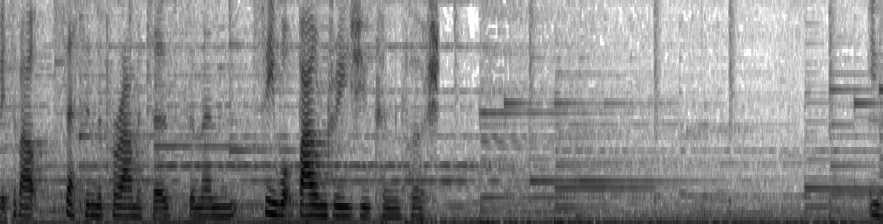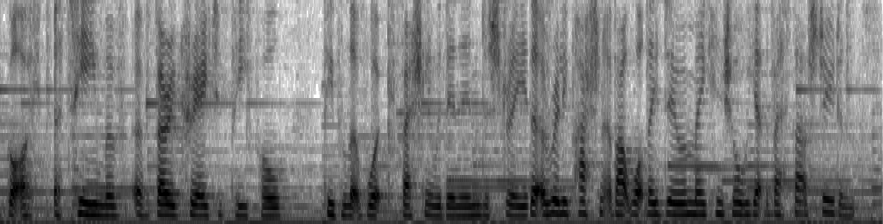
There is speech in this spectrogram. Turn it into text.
It's about setting the parameters and then see what boundaries you can push. You've got a, a team of, of very creative people, people that have worked professionally within industry that are really passionate about what they do and making sure we get the best out of students.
